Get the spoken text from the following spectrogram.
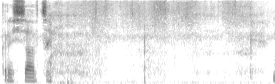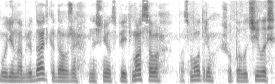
Красавцы. Будем наблюдать, когда уже начнет спеть массово. Посмотрим, что получилось.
